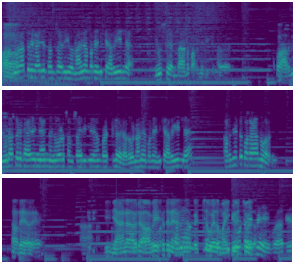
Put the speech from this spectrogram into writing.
അറിഞ്ഞൂടാത്തൊരു കാര്യം സംസാരിക്കുന്നു ഞാൻ പറഞ്ഞു എനിക്ക് അറിയില്ല ന്യൂസ് എന്താണ് പറഞ്ഞിരിക്കുന്നത്? അപ്പൊ അറിഞ്ഞൂടാത്തൊരു കാര്യം ഞാൻ നിങ്ങളോട് സംസാരിക്കാൻ പറ്റില്ല. അതുകൊണ്ടാണ് ഞാൻ എനിക്ക് അറിയില്ല അറിഞ്ഞിട്ട് പറയാന്ന് പറഞ്ഞു. അതെ അതെ. ഞാൻ ഒരു ആവേശത്തിനാണ് പോയത് മൈക്ക് വെച്ച്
